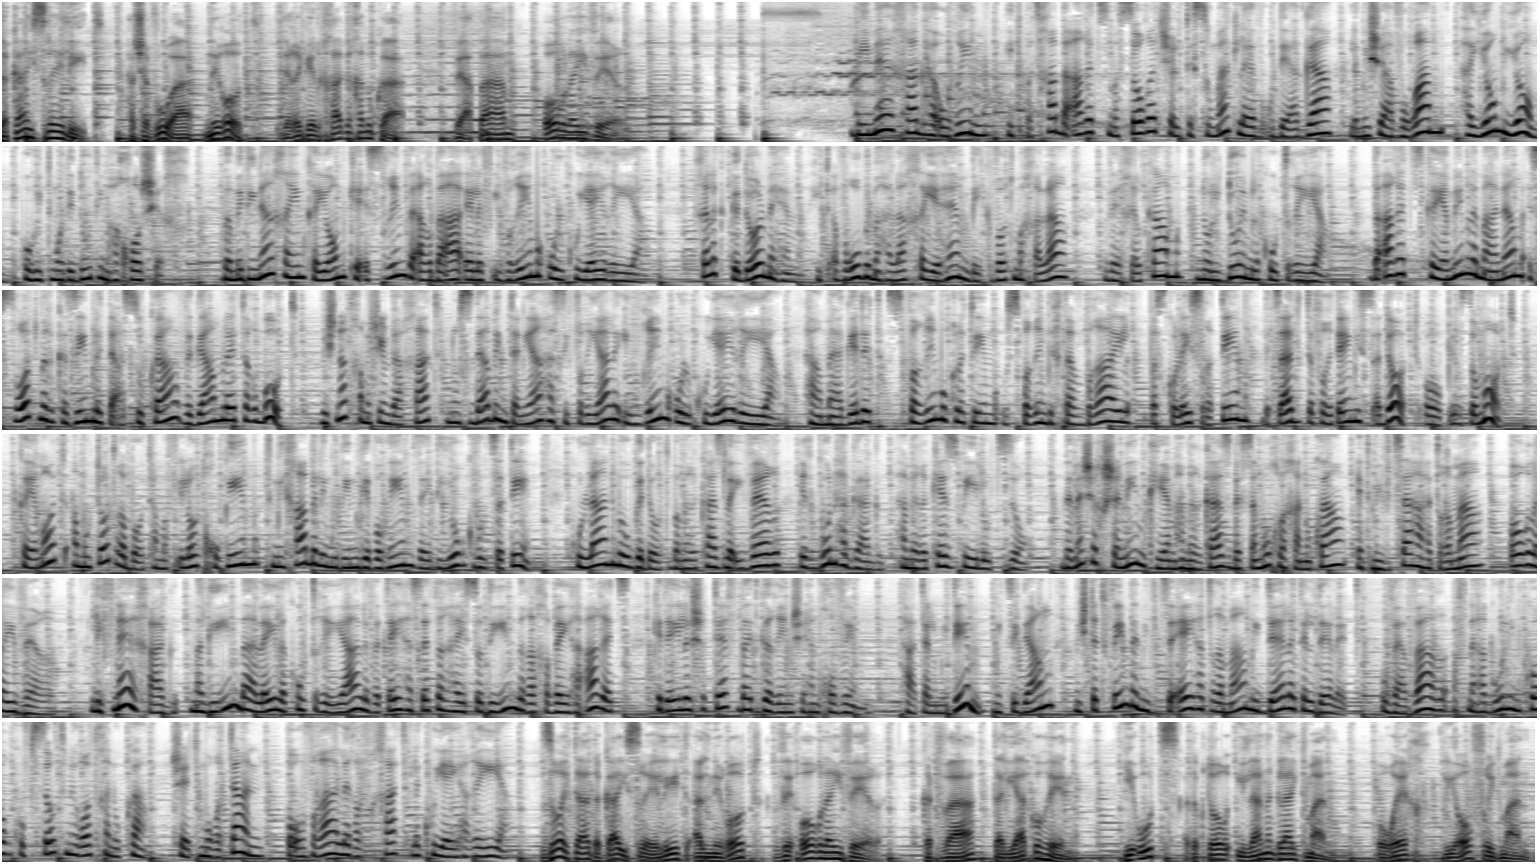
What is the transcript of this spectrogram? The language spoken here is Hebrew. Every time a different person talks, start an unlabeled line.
דקה ישראלית, השבוע נרות לרגל חג החנוכה, והפעם אור לעיוור.
בימי חג האורים התפתחה בארץ מסורת של תשומת לב ודאגה למי שעבורם היום-יום הוא התמודדות עם החושך. במדינה חיים כיום כ-24 אלף עיוורים ולקויי ראייה. חלק גדול מהם התעברו במהלך חייהם בעקבות מחלה, וחלקם נולדו עם לקות ראייה. בארץ קיימים למענם עשרות מרכזים לתעסוקה וגם לתרבות. בשנת 51 נוסדה בנתניה הספרייה לעיוורים ולקויי ראייה, המאגדת ספרים מוקלטים וספרים בכתב ברייל, פסקולי סרטים, בצד תפריטי מסעדות או פרסומות. קיימות עמותות רבות המפעילות חוגים, תמיכה בלימודים גבוהים ודיור קבוצתי. כולן מאוגדות במרכז לעיוור, ארגון הגג, המרכז פעילות זו. במשך שנים קיים המרכז בסמוך לחנוכה את מבצע ההתרמה אור לעיוור. לפני החג מגיעים בעלי לקות ראייה לבתי הספר היסודיים ברחבי הארץ כדי לשתף באתגרים שהם חווים. התלמידים, מצידם, משתתפים במבצעי התרמה מדלת אל דלת, ובעבר אף נהגו למכור קופסות נרות חנוכה, שתמורתן הועברה לרווחת לקויי הראייה.
זו הייתה דקה ישראלית על נרות ואור לעיוור. כתבה טליה כהן, ייעוץ הדוקטור אילנה גלייטמן, עורך ליאור פרידמן.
